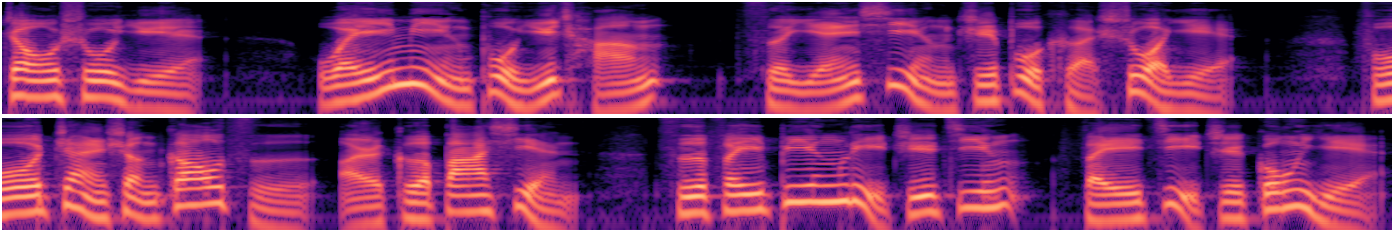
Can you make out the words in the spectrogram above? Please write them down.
周书曰：“唯命不于常，此言性之不可说也。”夫战胜高子而割八县，此非兵力之精，非计之功也。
